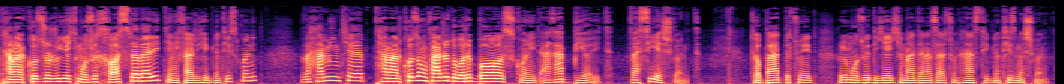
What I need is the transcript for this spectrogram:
تمرکز رو روی یک موضوع خاص ببرید یعنی فرد هیپنوتیزم کنید و همین که تمرکز اون فرد رو دوباره باز کنید عقب بیارید وسیعش کنید تا بعد بتونید روی موضوع دیگه ای که مد نظرتون هست هیپنوتیزمش کنید.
